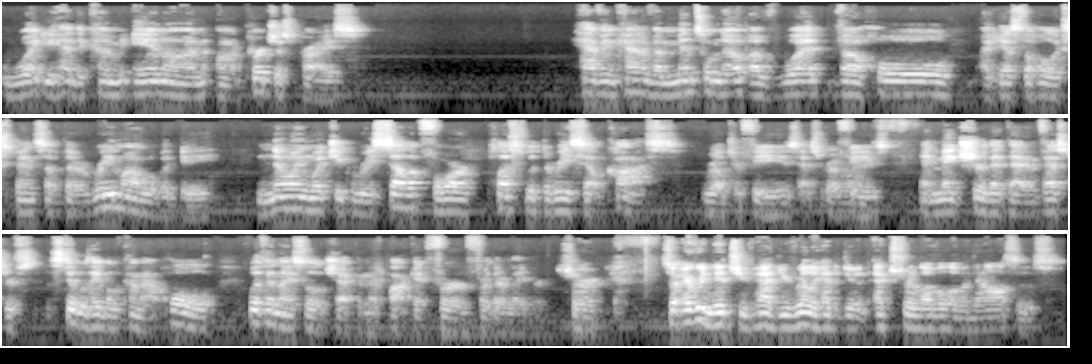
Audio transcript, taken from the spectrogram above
what you had to come in on on a purchase price. Having kind of a mental note of what the whole, I guess, the whole expense of the remodel would be, knowing what you could resell it for, plus with the resale costs, realtor fees, escrow Right. fees, and make sure that that investor still was able to come out whole with a nice little check in their pocket for for their labor. Sure. So every niche you've had, you really had to do an extra level of analysis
